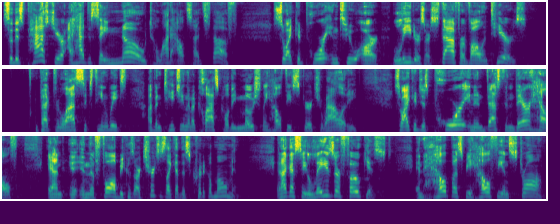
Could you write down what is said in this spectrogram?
So this past year, I had to say no to a lot of outside stuff so I could pour into our leaders, our staff, our volunteers. In fact, for the last 16 weeks, I've been teaching them a class called Emotionally Healthy Spirituality so I could just pour and invest in their health and in, the fall because our church is like at this critical moment. And I got to stay laser focused and help us be healthy and strong.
